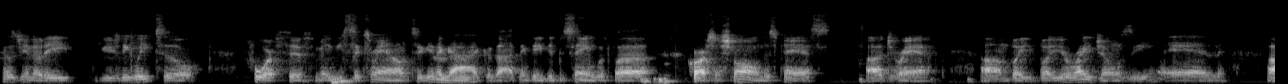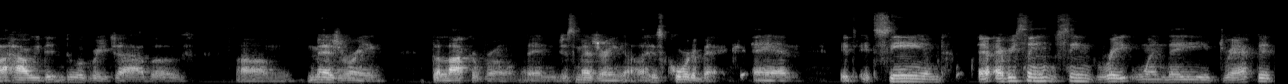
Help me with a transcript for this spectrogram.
because you know they usually wait till fourth, fifth, maybe sixth round to get a guy because I think they did the same with uh, Carson Strong this past uh, draft. Um, but but you're right, Jonesy, and uh, Howie didn't do a great job of um, measuring the locker room and just measuring uh, his quarterback. And it, it seemed everything seemed great when they drafted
